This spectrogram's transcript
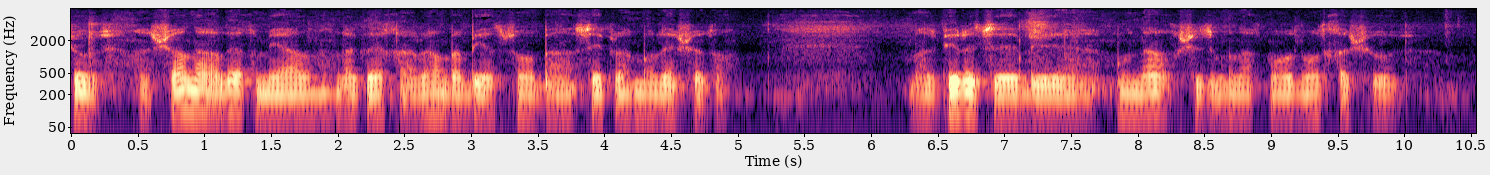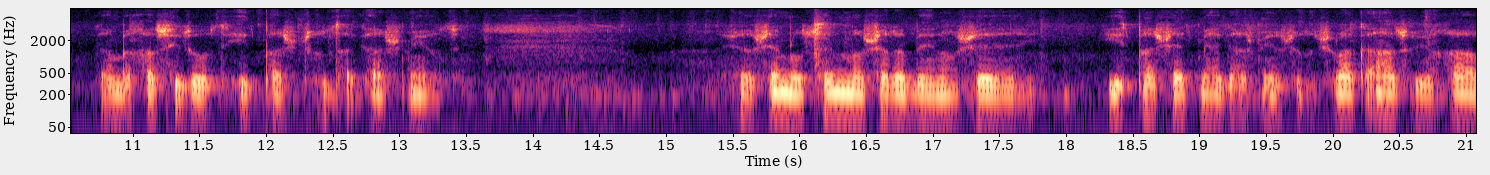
שוב, השל נעליך מעל רגליך, הרמב"ם בעצמו בספר המורה שלו. מסביר את זה במונח, שזה מונח מאוד מאוד חשוב, גם בחסידות, התפשטות הגשמיות. שהשם רוצה ממשה רבנו שיתפשט מהגשמיות שלו, שרק אז הוא יוכל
